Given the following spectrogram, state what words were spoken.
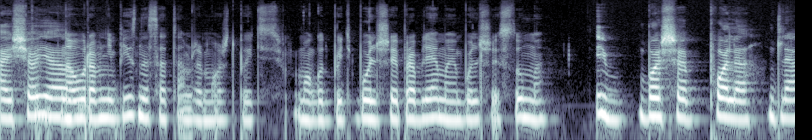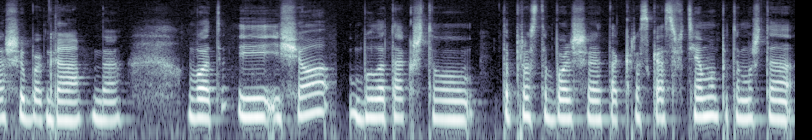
А еще я... На уровне бизнеса там же, может быть, могут быть большие проблемы и большие суммы. И больше поля для ошибок. Да. Да. Вот. И еще было так, что это просто больше так рассказ в тему, потому что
